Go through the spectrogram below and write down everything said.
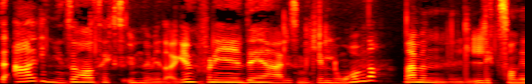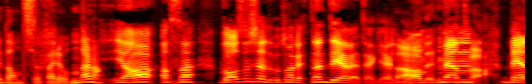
Det er ingen som har sex under middagen, fordi det er liksom ikke lov, da. Nei, men litt sånn i danseperioden der, da. Ja, altså Hva som skjedde på toalettene, det vet jeg ikke helt Ja, om. det men. Dere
